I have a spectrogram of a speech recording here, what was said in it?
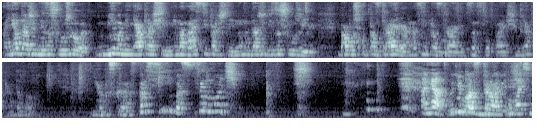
а я даже не заслужила. Мимо меня прошли, мимо Насти прошли, но мы даже не заслужили. Бабушку поздравили, а нас не поздравили с наступающим. Я правда была. Я бы сказала, спасибо, сыночек. А я Не отвыкла. поздравили. 8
